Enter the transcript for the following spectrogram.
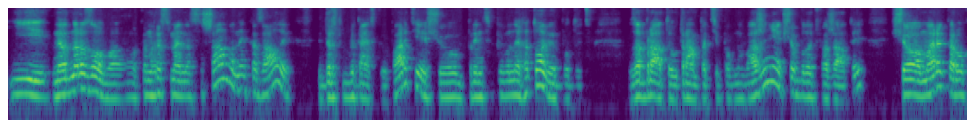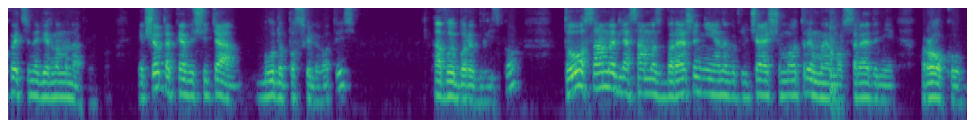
І неодноразово конгресмени США вони казали від республіканської партії, що в принципі вони готові будуть забрати у Трампа ці повноваження, якщо будуть вважати, що Америка рухається на вірному напрямку. Якщо таке відчуття буде посилюватись, а вибори близько, то саме для самозбереження я не виключаю, що ми отримаємо всередині року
